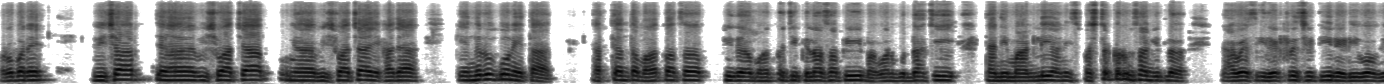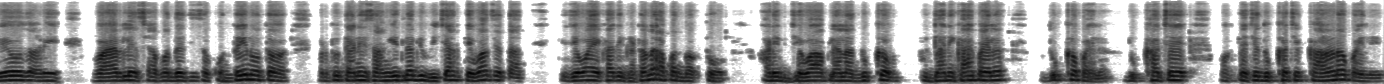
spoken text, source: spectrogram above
बरोबर आहे? विचार विश्वाच्या विश्वाच्या एखाद्या केंद्रातून येतात. अत्यंत महत्वाचं फि- महत्वाची फिलॉसॉफी भगवान बुद्धाची त्यांनी मांडली आणि स्पष्ट करून सांगितलं. त्यावेळेस इलेक्ट्रिसिटी रेडिओ वेव्ह आणि वायरलेस या पद्धतीचं कोणतंही नव्हतं. परंतु त्यांनी सांगितलं की विचार तेव्हाच येतात की जेव्हा एखादी घटना आपण बघतो आणि जेव्हा आपल्याला दुःख बुद्धाने काय पाहिलं? दुःख पाहिलं. दुःखाचे मग त्याचे दुःखाचे कारण पाहिले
